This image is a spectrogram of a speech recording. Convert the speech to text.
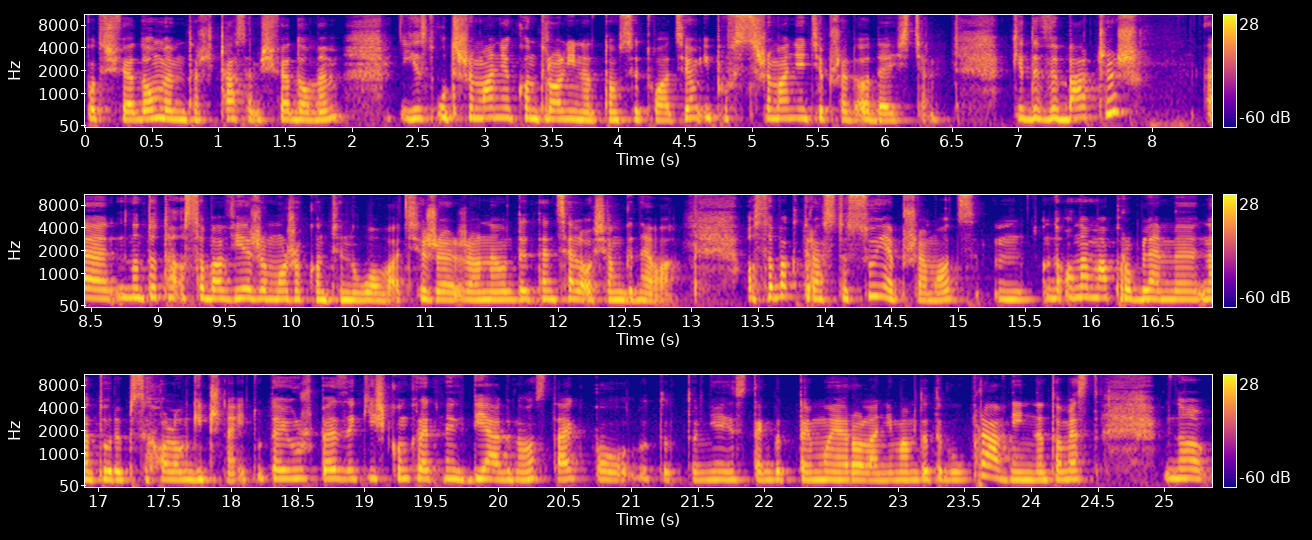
podświadomym, też czasem świadomym, jest utrzymanie kontroli nad tą sytuacją i powstrzymanie cię przed odejściem. Kiedy wybaczysz, no to ta osoba wie, że może kontynuować, że, że ona ten cel osiągnęła. Osoba, która stosuje przemoc, mm, no ona ma problemy natury psychologicznej. Tutaj już bez jakichś konkretnych diagnoz, tak, bo to, to nie jest jakby tutaj moja rola, nie mam do tego uprawnień, natomiast no,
